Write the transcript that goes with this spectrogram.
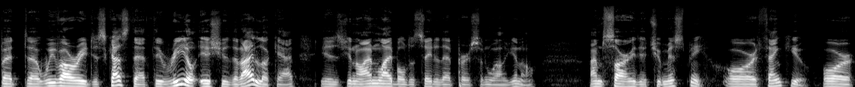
but uh, we've already discussed that. The real issue that I look at is, you know, I'm liable to say to that person, well, you know, I'm sorry that you missed me, or thank you, or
